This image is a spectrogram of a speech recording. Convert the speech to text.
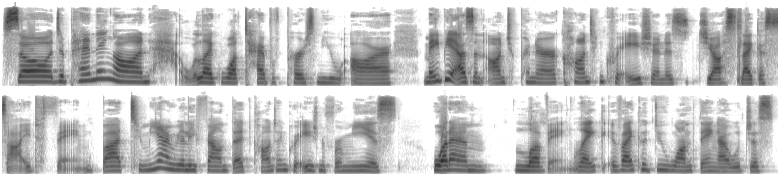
So, depending on how, like what type of person you are, maybe as an entrepreneur, content creation is just like a side thing. But to me, I really found that content creation for me is what I'm loving. Like, if I could do one thing, I would just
